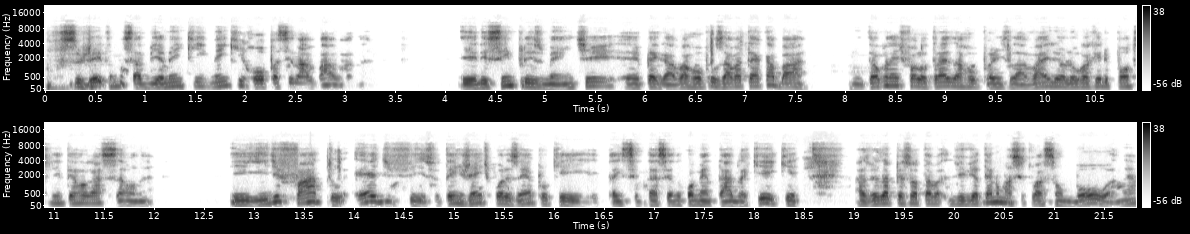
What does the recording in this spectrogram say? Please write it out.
o sujeito não sabia nem que, nem que roupa se lavava, né? Ele simplesmente é, pegava a roupa, usava até acabar. Então, quando a gente falou, traz a roupa para a gente lavar, ele olhou com aquele ponto de interrogação, né? E, e de fato, é difícil. Tem gente, por exemplo, que está tá sendo comentado aqui, que às vezes a pessoa tava, vivia até numa situação boa, né?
